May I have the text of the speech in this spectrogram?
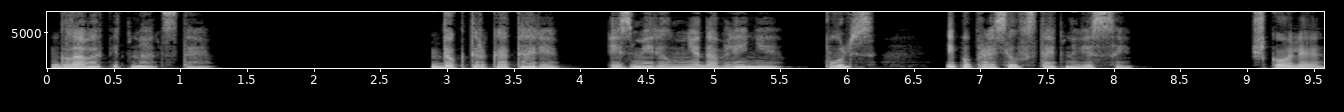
Глава 15. Доктор Катари измерил мне давление, пульс и попросил встать на весы. «В школе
